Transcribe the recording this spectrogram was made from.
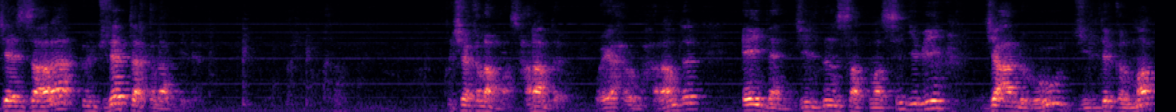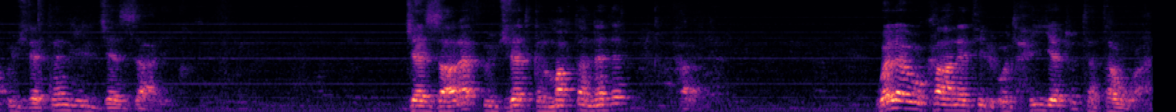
Cezzara ücret de kılabilir. Bir şey kılamaz. Haramdır. Ve yahrum haramdır. Eyden cildin satması gibi cealuhu cildi kılmak ücreten lil cezzari. Cezzara ücret kılmak da nedir? Haramdır. وَلَوْ كَانَتِ الْاُدْحِيَّةُ تَتَوَّعًا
